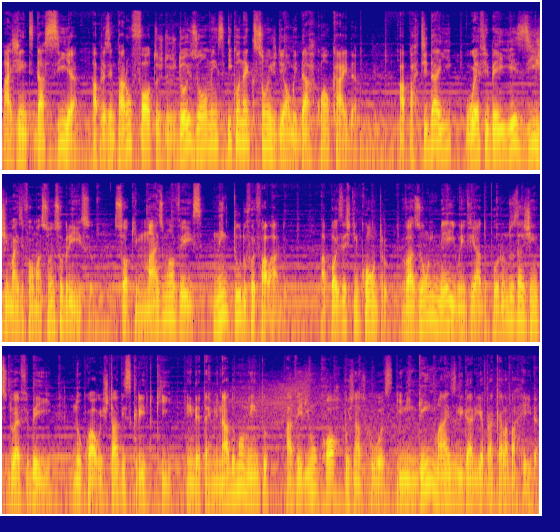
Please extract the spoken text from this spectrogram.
agentes da CIA apresentaram fotos dos dois homens e conexões de Almidar com Al-Qaeda. A partir daí, o FBI exige mais informações sobre isso, só que mais uma vez, nem tudo foi falado. Após este encontro, vazou um e-mail enviado por um dos agentes do FBI, no qual estava escrito que, em determinado momento, haveriam corpos nas ruas e ninguém mais ligaria para aquela barreira.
